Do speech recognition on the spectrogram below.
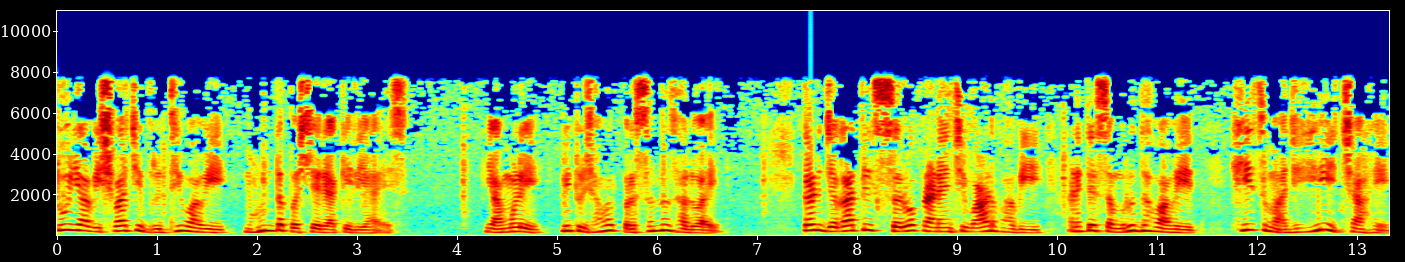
तू या विश्वाची वृद्धी व्हावी म्हणून तपश्चर्या केली आहेस. यामुळे मी तुझ्यावर प्रसन्न झालो आहे. कारण जगातील सर्व प्राण्यांची वाढ व्हावी आणि ते समृद्ध व्हावेत हीच माझीही इच्छा आहे.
